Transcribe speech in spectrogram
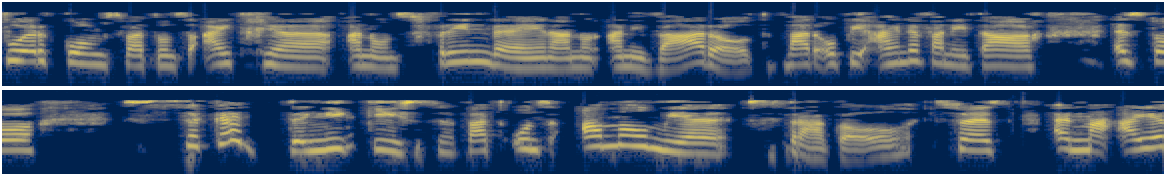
voorkoms wat ons uitgee aan ons vriende en aan aan die wêreld, maar op die einde van die dag is daar sulke dingetjies wat ons almal mee struggle. Soos in my eie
